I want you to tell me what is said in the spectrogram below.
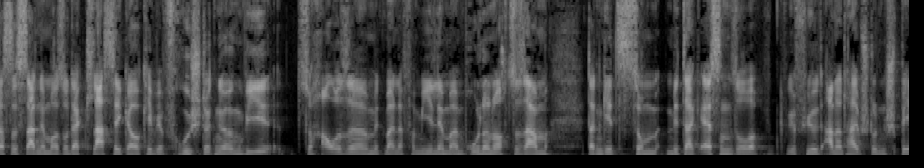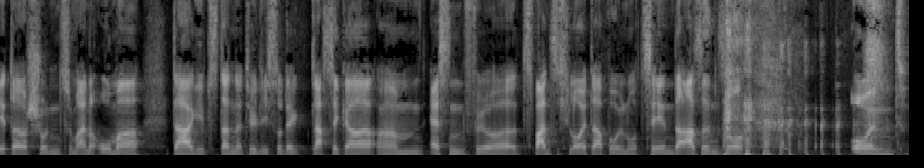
das ist dann immer so der Klassiker, okay, wir frühstücken irgendwie zu Hause mit meiner Familie, meinem Bruder noch zusammen. Dann geht's zum Mittagessen, so gefühlt anderthalb Stunden später schon zu meiner Oma. Da gibt's dann natürlich so der Klassiker, ähm, Essen für 20 Leute, obwohl nur 10 da sind, so. Und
